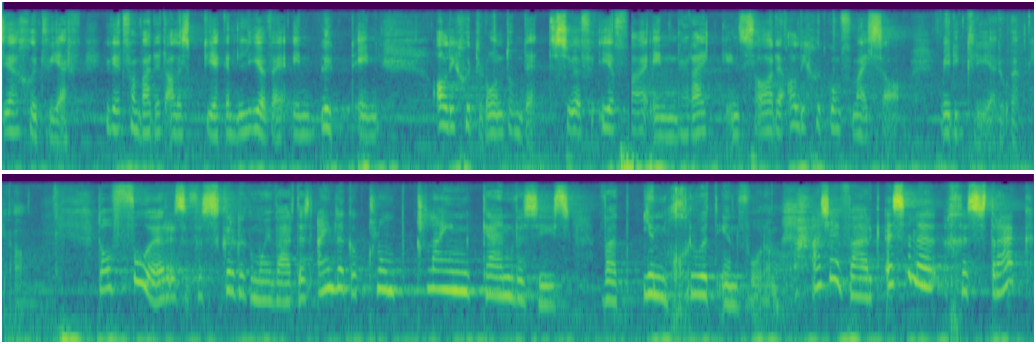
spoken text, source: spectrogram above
jy goed weer. Jy weet van wat dit alles beteken, lewe en bloed en al die goed rondom dit. So vir Eva en ryk en sade, al die goed kom vir my saam met die kleur ook, ja. Daarvoor is 'n verskriklike mooi werk. Dit is eintlik 'n klomp klein canvases wat een groot een vorm. As jy werk, is hulle gestrek?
